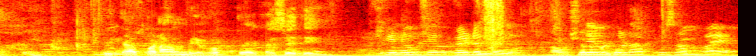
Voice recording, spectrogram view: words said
ओके तिथे आपण आंबे बघतोय. कसे ते हे? नऊशे रुपये डझन आहे. 900 रुपये देवगड हापूस आंबा आहे.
